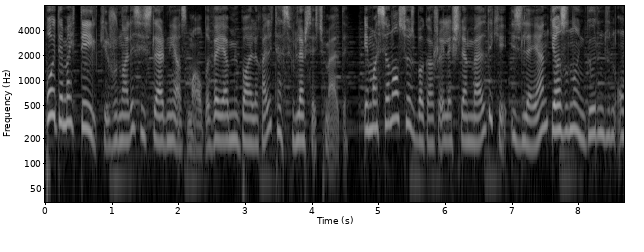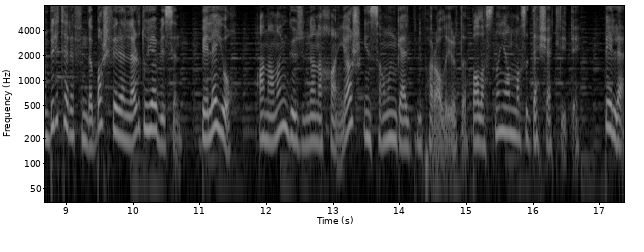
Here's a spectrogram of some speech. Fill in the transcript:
Bu o demək deyil ki, jurnalist hisslərini yazmalıdır və ya mübaliğəli təsvirlər seçməlidir. Emosional söz baqajı elə işlənməlidir ki, izləyən yazının, görüntünün 11 tərəfində baş verənləri duya bilsin. Belə yox. Ananın gözündən axan yaş insanın qəlbini paralayırdı. Balasının yanması dəhşətli idi. Belə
